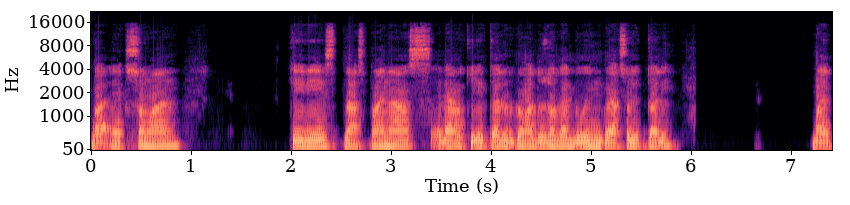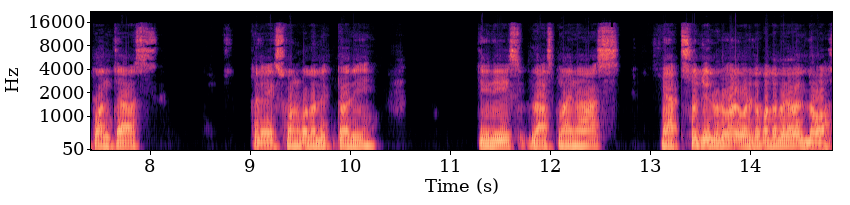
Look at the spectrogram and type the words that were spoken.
বা এক সমান তিরিশ প্লাস মাইনাস এটা আমি কি লিখতে পারি? উল্টো ভাগ দুশোকে দুই ইন্টু একশো লিখতে পারি। বাই পঞ্চাশ, তাহলে এক্স ওয়ান কত লিখতে পারি? তিরিশ প্লাস মাইনাস একশো যে রুট ওভার করে কত বেরোবে দশ।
